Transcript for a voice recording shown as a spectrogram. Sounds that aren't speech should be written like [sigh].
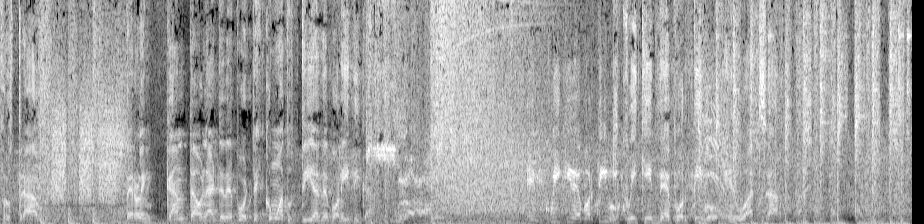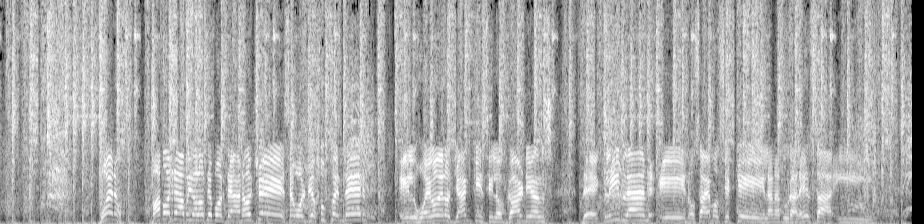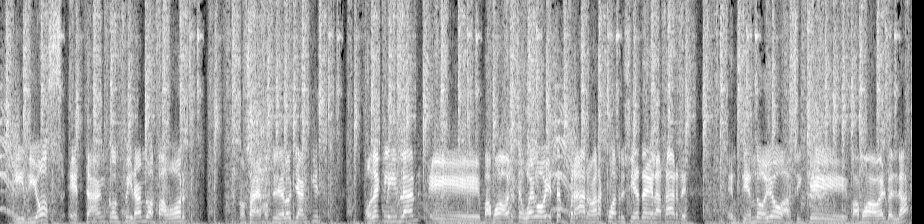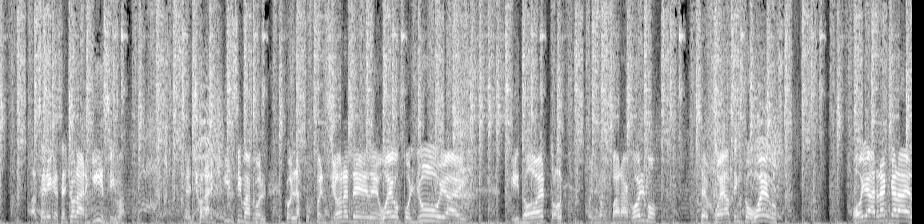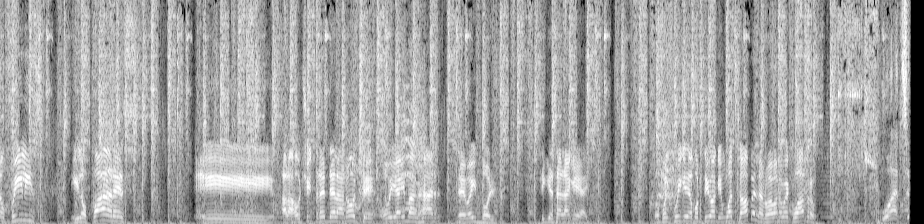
frustrado. Pero le encanta hablar de deportes como a tus tías de política. El Quickie Deportivo. El Quickie Deportivo en WhatsApp. Bueno, vamos rápido a los deportes. Anoche se volvió a suspender el juego de los Yankees y los Guardians de Cleveland. Eh, no sabemos si es que la naturaleza y, y Dios están conspirando a favor, no sabemos si de los Yankees o de Cleveland. Eh, vamos a ver, este juego hoy es temprano, a las 4 y 7 de la tarde, entiendo yo. Así que vamos a ver, ¿verdad? La serie que se ha hecho larguísima. Se ha hecho [laughs] larguísima con, con las suspensiones de, de juegos por lluvia y, y todo esto. [laughs] Perdón, para colmo, se fue a cinco juegos. Hoy arranca la de los Phillies y los padres eh, a las 8 y 3 de la noche. Hoy hay manjar de béisbol. Así que esa es la que hay. Esto fue el Quickie Deportivo aquí en WhatsApp en la nueva 94. WhatsApp.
